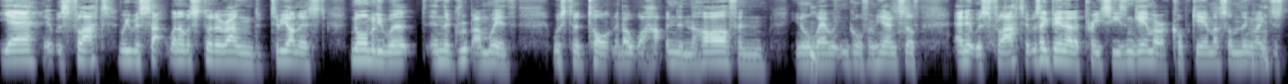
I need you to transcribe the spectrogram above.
yeah, it was flat. We were sat when I was stood around. To be honest, normally we're in the group I'm with. We're stood talking about what happened in the half and you know where we can go from here and stuff. And it was flat. It was like being at a pre-season game or a cup game or something. Like just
